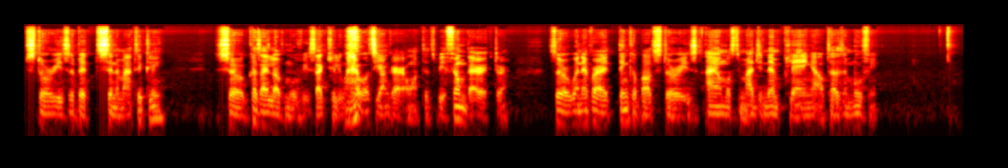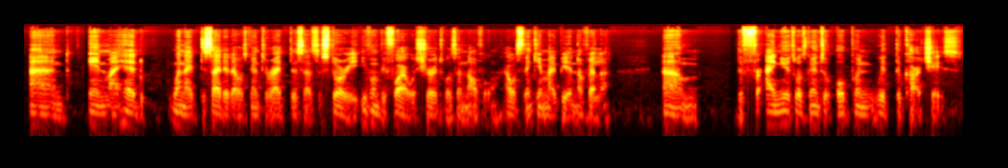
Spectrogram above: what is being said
stories a bit cinematically. So, because I love movies, actually, when I was younger, I wanted to be a film director. So whenever I think about stories, I almost imagine them playing out as a movie. And in my head, when I decided I was going to write this as a story, even before I was sure it was a novel, I was thinking it might be a novella. Um, the fr- I knew it was going to open with the car chase,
